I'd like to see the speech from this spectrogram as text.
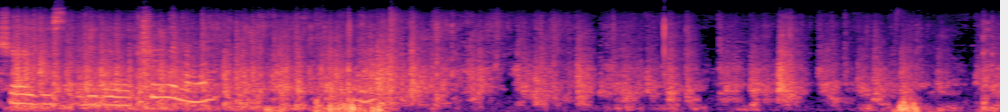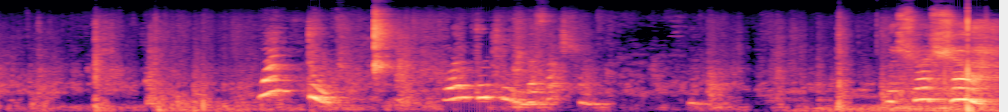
share this video. I-share nyo naman. One, two. One, two, three. Basa siya. Basa siya.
